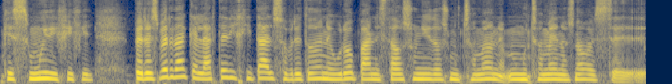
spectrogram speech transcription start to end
que es muy difícil. Pero es verdad que el arte digital, sobre todo en Europa, en Estados Unidos mucho, men- mucho menos, ¿no? Pues, eh,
